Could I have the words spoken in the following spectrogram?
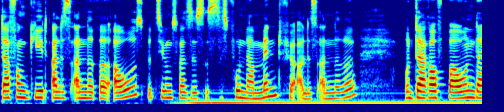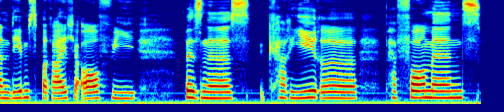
Davon geht alles andere aus, beziehungsweise es ist das Fundament für alles andere. Und darauf bauen dann Lebensbereiche auf wie Business, Karriere, Performance,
